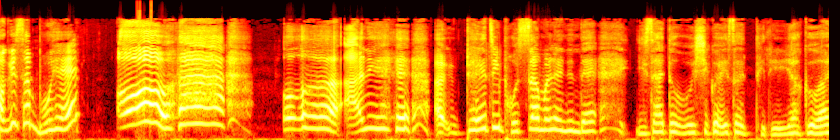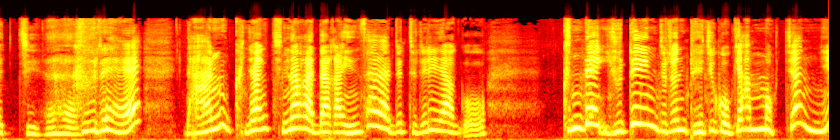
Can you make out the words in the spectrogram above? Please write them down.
여기서 뭐해? 어, 아, 어, 어, 아니, 아, 돼지 보쌈을 했는데 이사도 오시고 해서 드리려고 왔지. 그래? 난 그냥 지나가다가 인사라도 드리려고. 근데 유대인들은 돼지고기 안 먹지 않니?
